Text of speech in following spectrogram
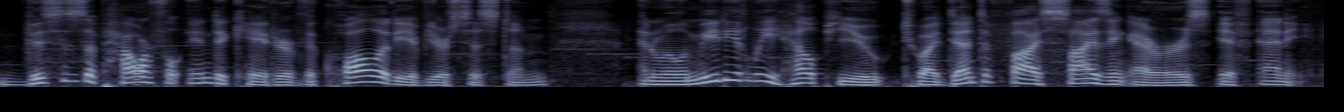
This is a powerful indicator of the quality of your system and will immediately help you to identify sizing errors, if any.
